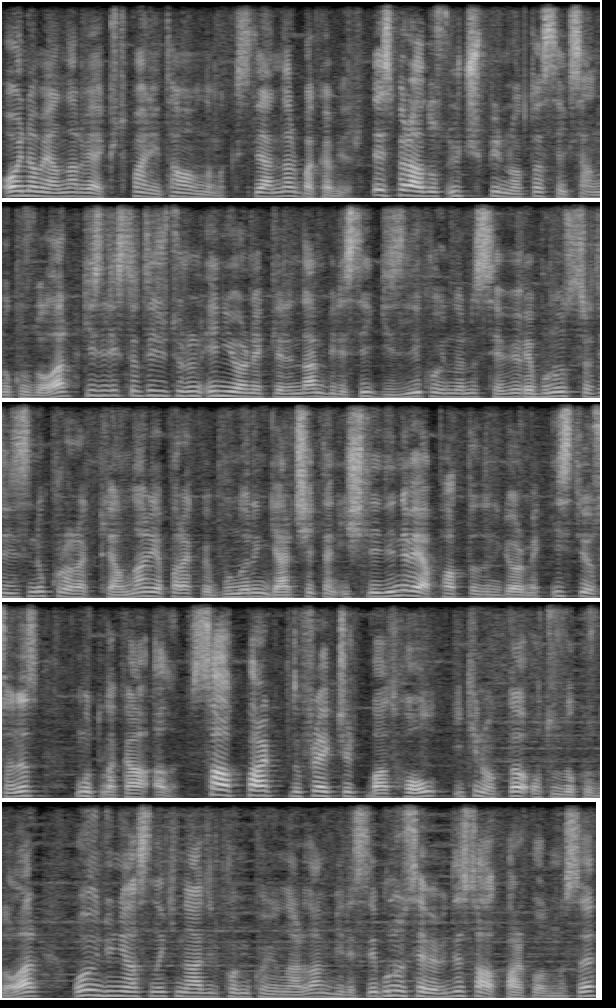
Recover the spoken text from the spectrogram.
Oynamayanlar veya kütüphaneyi tamamlamak isteyenler bakabilir. Desperados 3 1.89 dolar. Gizlilik strateji türünün en iyi örneklerinden birisi. Gizlilik oyunlarını seviyor ve bunun stratejisini kurarak, planlar yaparak ve bunların gerçekten işlediğini veya patladığını görmek istiyorsanız mutlaka alın. South Park The Fractured But Whole 2.39 dolar. Oyun dünyasındaki nadir komik oyunlardan birisi. Bunun sebebi de South Park olması.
